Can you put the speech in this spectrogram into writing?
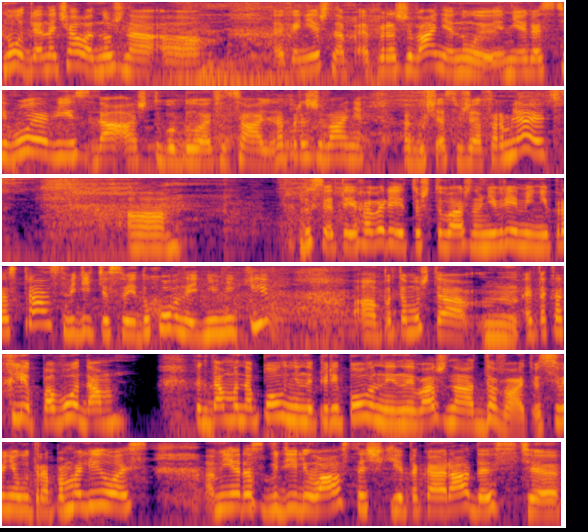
Ну, для начала нужно, а, э, конечно, проживание, ну, не гостевое виз, да, а чтобы было официально проживание, как бы сейчас уже оформляют. А, Дух Святый говорит, то, что важно ни времени, ни пространства, ведите свои духовные дневники, а, потому что это как хлеб по водам, когда мы наполнены, переполнены, важно отдавать. Вот сегодня утро помолилась, а меня разбудили ласточки, такая радость. Э,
